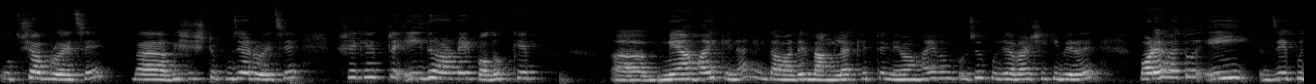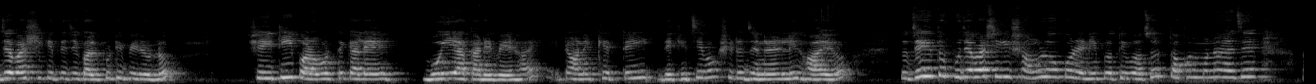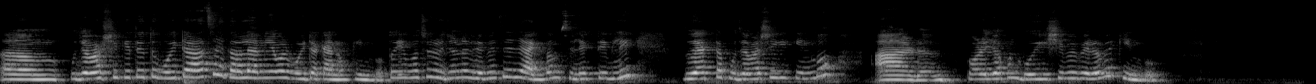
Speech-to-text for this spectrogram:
উৎসব রয়েছে বা বিশিষ্ট পূজা রয়েছে, সেক্ষেত্রে এই ধরনের পদক্ষেপ নেওয়া হয় কিনা কিন্তু আমাদের বাংলার ক্ষেত্রে নেওয়া হয় এবং প্রচুর পূজাবার্ষিকী বেরোয়। পরে হয়তো এই যে পূজাবার্ষিকীতে যে গল্পটি বেরোলো, সেইটি পরবর্তীকালে বই আকারে বের হয়। এটা অনেক ক্ষেত্রেই দেখেছি এবং সেটা জেনারেলি হয়ও। তো যেহেতু পূজাবার্ষিকী সংগ্রহ করে নিই প্রতি বছর, তখন মনে হয় যে পূজাবার্ষিকীতে তো বইটা আছে, তাহলে আমি আবার বইটা কেন কিনবো? তো এবছর ওই জন্য ভেবেছি যে একদম সিলেক্টিভলি দু একটা পূজাবার্ষিকী কিনবো, আর পরে যখন বই হিসেবে বেরোবে কিনবো।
